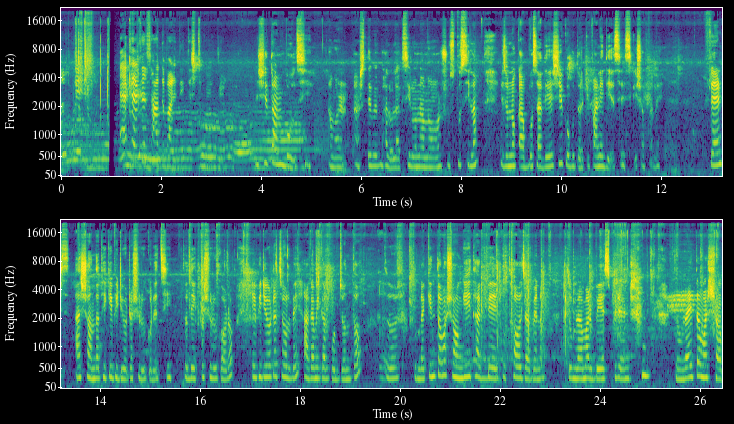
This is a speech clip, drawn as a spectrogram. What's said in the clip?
দিতে সে তো আমি বলছি, আমার আসতে ভালো লাগছিল না, আমি অসুস্থ ছিলাম। এই জন্য কাব্য সাদে এসে কবুতরকে পানি দিয়েছে আজকে সকালে। ফ্রেন্ডস আজ সন্ধ্যা থেকে ভিডিওটা শুরু করেছি। তো দেখতে শুরু করো। এই ভিডিওটা চলবে আগামীকাল পর্যন্ত। তো তোমরা কিন্তু আমার সঙ্গেই থাকবে, কোথাও যাবে না। তোমরা আমার বেস্ট ফ্রেন্ড তোমরাই তো আমার সব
